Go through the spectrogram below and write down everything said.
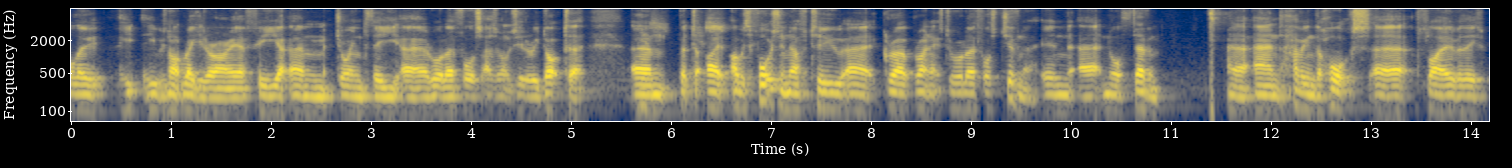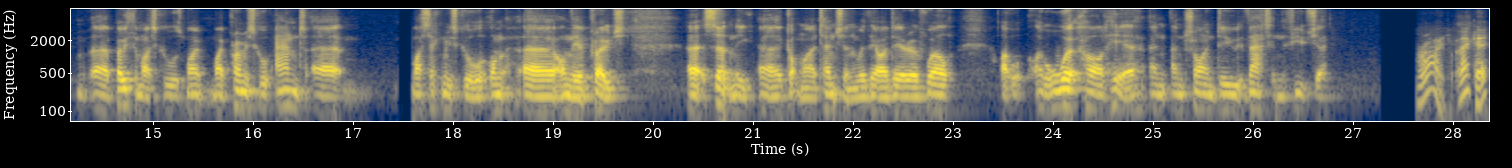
although he, he was not regular RAF, he um, joined the uh, Royal Air Force as an auxiliary doctor. Um. But I, I, was fortunate enough to uh, grow up right next to Royal Air Force Chivenor in North Devon. and having the Hawks fly over the, both of my schools, my, my primary school and my secondary school on on the approach, certainly got my attention with the idea of well, I will, will work hard here and, and try and do that in the future. Right. Okay.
